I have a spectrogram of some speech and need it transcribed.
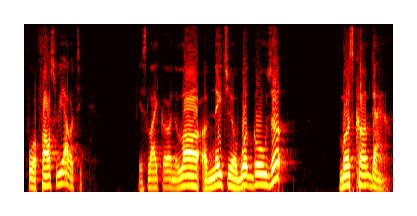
for a false reality. It's like uh, in the law of nature of what goes up must come down.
